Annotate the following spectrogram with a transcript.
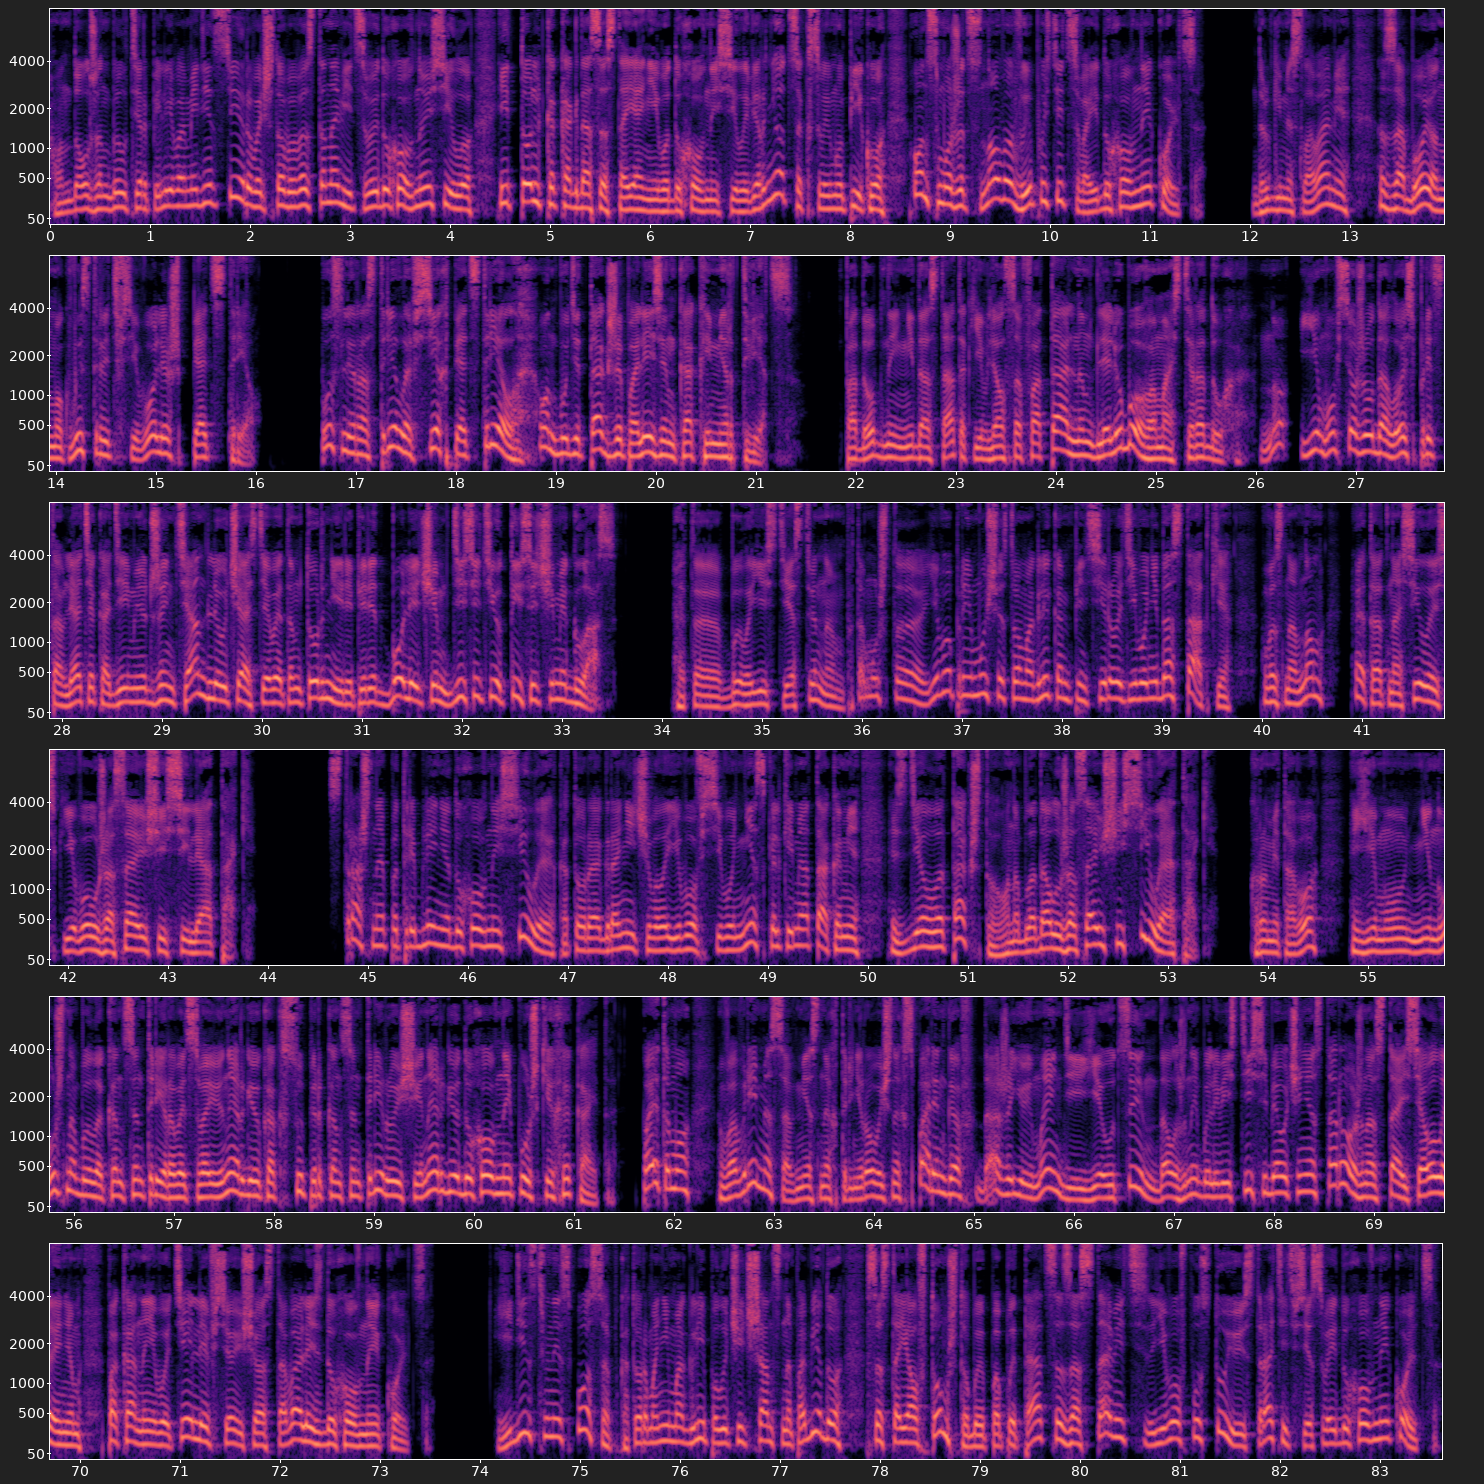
Он должен был терпеливо медитировать, чтобы восстановить свою духовную силу, и только когда состояние его духовной силы вернется к своему пику, он сможет снова выпустить свои духовные кольца. Другими словами, за бой он мог выстрелить всего лишь пять стрел. После расстрела всех пять стрел он будет так же полезен, как и мертвец. Подобный недостаток являлся фатальным для любого мастера духа, но ему все же удалось представлять Академию Джентян для участия в этом турнире перед более чем десятью тысячами глаз. Это было естественным, потому что его преимущества могли компенсировать его недостатки, в основном это относилось к его ужасающей силе атаки. Страшное потребление духовной силы, которое ограничивало его всего несколькими атаками, сделало так, что он обладал ужасающей силой атаки. Кроме того, ему не нужно было концентрировать свою энергию как суперконцентрирующую энергию духовной пушки Хэкайта. Поэтому во время совместных тренировочных спаррингов даже Юймэнди и Еуцин должны были вести себя очень осторожно с Тай Сяоленем, пока на его теле все еще оставались духовные кольца. Единственный способ, которым они могли получить шанс на победу, состоял в том, чтобы попытаться заставить его впустую истратить все свои духовные кольца.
